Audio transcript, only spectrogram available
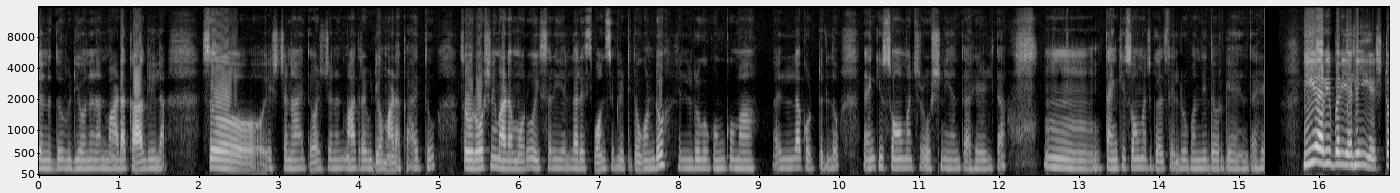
ಜನದ್ದು ವಿಡಿಯೋನ ನಾನು ಮಾಡೋಕ್ಕಾಗಲಿಲ್ಲ ಸೊ ಎಷ್ಟು ಜನ ಆಯಿತು, ಅಷ್ಟು ಜನ ಮಾತ್ರ ವಿಡಿಯೋ ಮಾಡೋಕ್ಕಾಯಿತು. ಸೊ ರೋಷಿನಿ ಮೇಡಮ್ ಅವರು ಈ ಸರಿ ಎಲ್ಲ ರೆಸ್ಪಾನ್ಸಿಬಿಲಿಟಿ ತೊಗೊಂಡು ಎಲ್ರಿಗೂ ಕುಂಕುಮ ಎಲ್ಲ ಕೊಟ್ಟಿದ್ಲು. Thank you so much Roshini ಅಂತ ಹೇಳ್ತಾ. Thank you so much girls ಎಲ್ಲರೂ ಬಂದಿದ್ದವ್ರಿಗೆ ಅಂತ ಹೇಳಿ ಈ ಹರಿಬರಿಯಲ್ಲಿ ಎಷ್ಟೋ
